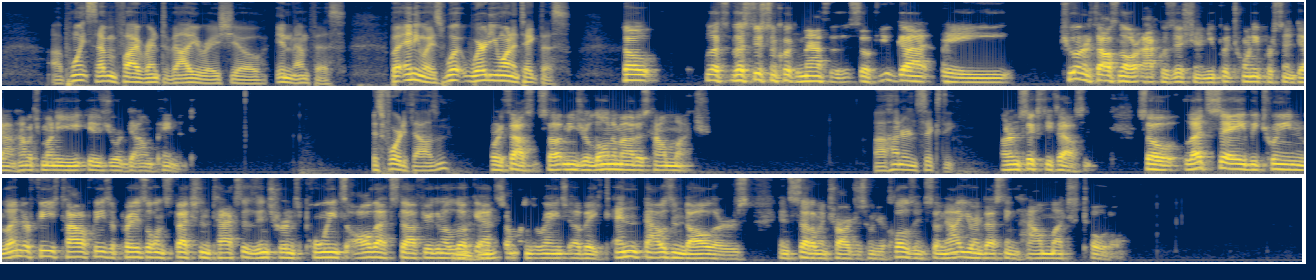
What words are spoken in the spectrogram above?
uh, 0.75 rent to value ratio in Memphis. But anyways, what where do you want to take this? So let's let's do some quick math with it. So if you've got a two hundred thousand dollar acquisition and you put twenty percent down, how much money is your down payment? It's forty thousand. Forty thousand. So that means your loan amount is how much? One hundred and sixty. One hundred sixty thousand. So let's say between lender fees, title fees, appraisal, inspection, taxes, insurance points, all that stuff, you're going to look mm-hmm. at somewhere in the range of a ten thousand dollars in settlement charges when you're closing. So now you're investing how much total?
